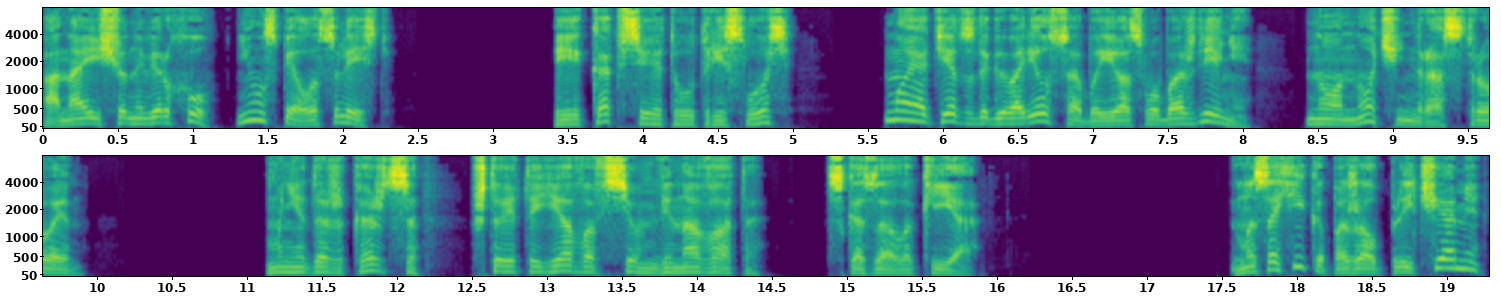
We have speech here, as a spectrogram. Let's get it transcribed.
она еще наверху, не успела слезть. И как все это утряслось? Мой отец договорился об ее освобождении, но он очень расстроен. Мне даже кажется, что это я во всем виновата, сказала Кья. Масахика пожал плечами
